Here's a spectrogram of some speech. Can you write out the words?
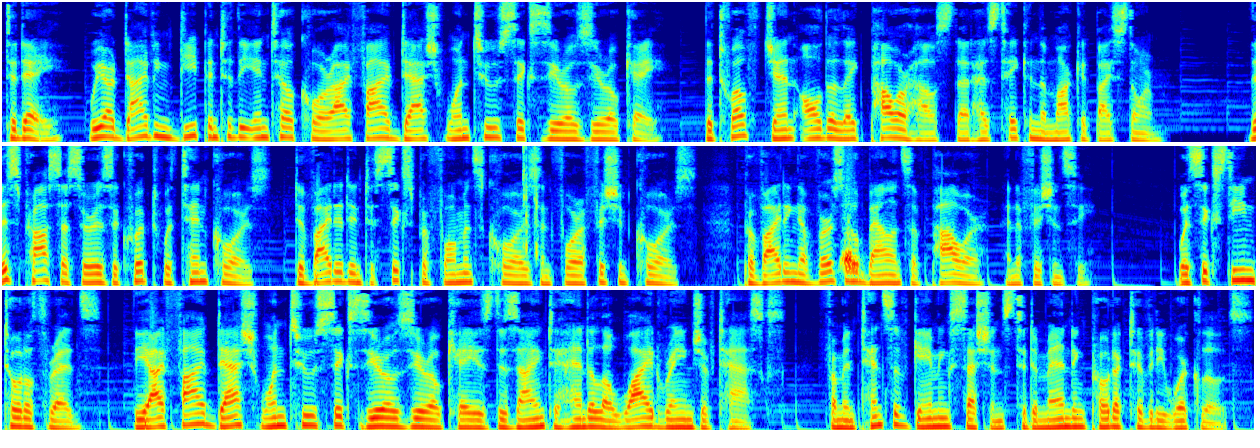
Today, we are diving deep into the Intel Core i5-12600K, the 12th gen Alder Lake powerhouse that has taken the market by storm. This processor is equipped with 10 cores, divided into 6 performance cores and 4 efficient cores, providing a versatile balance of power and efficiency. With 16 total threads, the i5-12600K is designed to handle a wide range of tasks, from intensive gaming sessions to demanding productivity workloads.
